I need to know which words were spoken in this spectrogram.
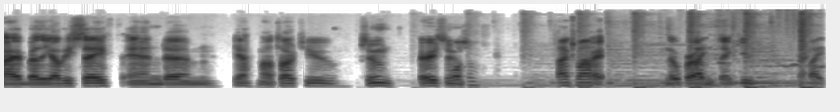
All right, brother. Y'all be safe. And um, yeah, I'll talk to you soon, very soon. Awesome. Thanks, man. All right. No problem. Thank you. Bye.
